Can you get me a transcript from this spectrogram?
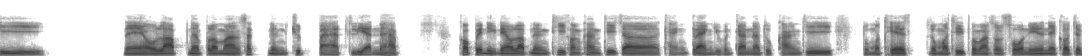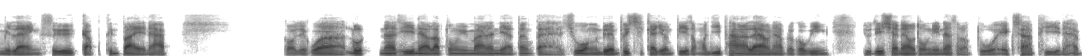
ที่แนวรับนะประมาณสัก 1.8 เหรียญนนะครับ ก็เป็นอีกแนวรับหนึ่งที่ค่อนข้างที่จะแข็งแกร่งอยู่เหมือนกันนะทุกครั้งที่ลงมาเทสลงมาที่ประมาณโซนๆนี้เนี่ยก็จะมีแรงซื้อกลับขึ้นไปนะครับ ก็เรียกว่าหลุดหน้าที่แนวรับตรงนี้มานั้นเนี่ยตั้งแต่ช่วงเดือนพฤศจิกายนปี 2025 แล้วนะครับ แล้วก็วิ่งอยู่ที่ช anel ตรงนี้นะสำหรับตัว XRP นะครับ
